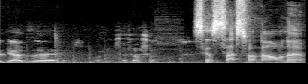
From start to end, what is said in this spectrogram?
Odiados é pô, sensacional. Sensacional, né?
